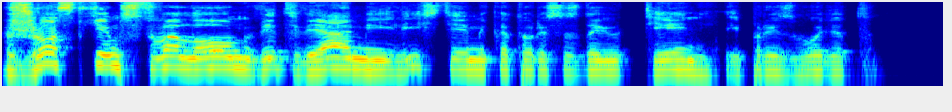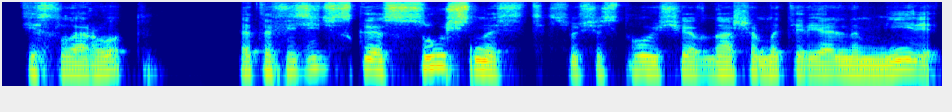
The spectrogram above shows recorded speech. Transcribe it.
жестким стволом, ветвями и листьями, которые создают тень и производят кислород. это физическая сущность, существующая в нашем материальном мире,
